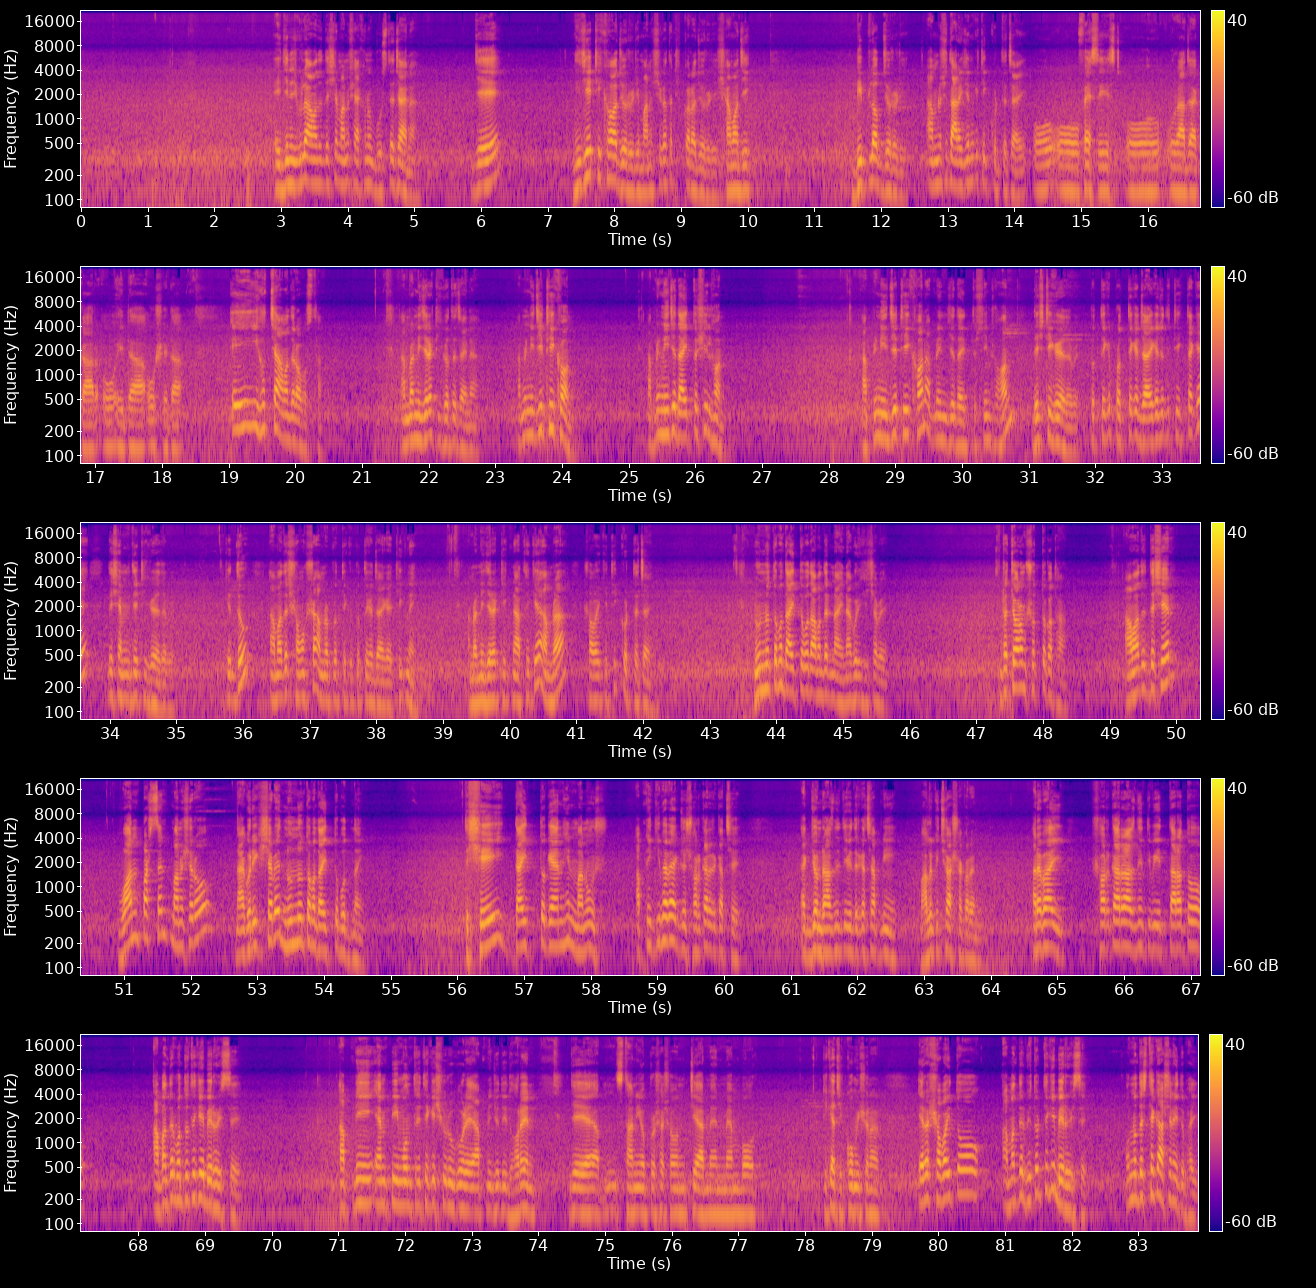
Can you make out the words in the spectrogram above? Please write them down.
এই জিনিসগুলো আমাদের দেশের মানুষ এখনও বুঝতে চায় না। যে নিজে ঠিক হওয়া জরুরি, মানসিকতা ঠিক করা জরুরি, সামাজিক বিপ্লব জরুরি। আমরা শুধু আরেকজনকে ঠিক করতে চাই। ও ও ফ্যাসিস্ট ও ও রাজাকার, ও এটা, ও সেটা। এই হচ্ছে আমাদের অবস্থা। আমরা নিজেরা ঠিক হতে চাই না। আপনি নিজে ঠিক হন। আপনি নিজে দায়িত্বশীল হন। আপনি নিজে ঠিক হন, আপনি নিজে দায়িত্বশীল হন, দেশ ঠিক হয়ে যাবে। প্রত্যেকে, প্রত্যেকের জায়গা যদি ঠিক থাকে, দেশ এমনিতেই ঠিক হয়ে যাবে। কিন্তু আমাদের সমস্যা, আমরা প্রত্যেকে, প্রত্যেকের জায়গায় ঠিক নেই। আমরা নিজেরা ঠিক না থেকে আমরা সবাইকে ঠিক করতে চাই। ন্যূনতম দায়িত্ববোধ আমাদের নাই, নাগরিক হিসাবে। এটা চরম সত্য কথা। আমাদের দেশের ওয়ান পার্সেন্ট মানুষেরও নাগরিক হিসাবে ন্যূনতম দায়িত্ববোধ নাই। তো সেই দায়িত্ব জ্ঞানহীন মানুষ আপনি কীভাবে একজন সরকারের কাছে, একজন রাজনীতিবিদের কাছে আপনি ভালো কিছু আশা করেন? আরে ভাই, সরকার রাজনীতিবিদ, তারা তো আমাদের মধ্য থেকে বের হয়েছে আপনি এমপি মন্ত্রী থেকে শুরু করে আপনি যদি ধরেন যে স্থানীয় প্রশাসন, চেয়ারম্যান, মেম্বার, ঠিক আছে, কমিশনার, এরা সবাই তো আমাদের ভিতর থেকে বের হয়েছে অন্য দেশ থেকে আসে নাই তো ভাই।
